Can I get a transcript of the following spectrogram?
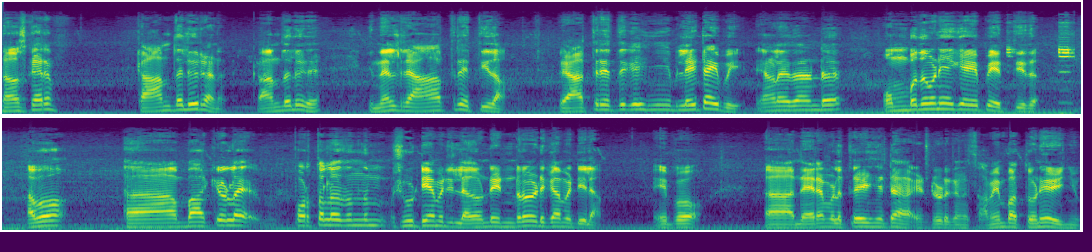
നമസ്കാരം. കാന്തല്ലൂരാണ്. കാന്തല്ലൂര് ഇന്നലെ രാത്രി എത്തിയതാ. രാത്രി എത്തിക്കഴിഞ്ഞ് ലേറ്റായി പോയി ഞങ്ങൾ ഏതാണ്ട് ഒമ്പത് മണിയൊക്കെ ആയപ്പോൾ എത്തിയത്. അപ്പോൾ ബാക്കിയുള്ള പുറത്തുള്ളതൊന്നും ഷൂട്ട് ചെയ്യാൻ പറ്റില്ല. അതുകൊണ്ട് ഇൻട്രോ എടുക്കാൻ പറ്റില്ല ഇപ്പോൾ നേരം വെളുത്ത് കഴിഞ്ഞിട്ടാണ് ഇൻട്രോ എടുക്കുന്നത്. സമയം പത്ത് മണി കഴിഞ്ഞു.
